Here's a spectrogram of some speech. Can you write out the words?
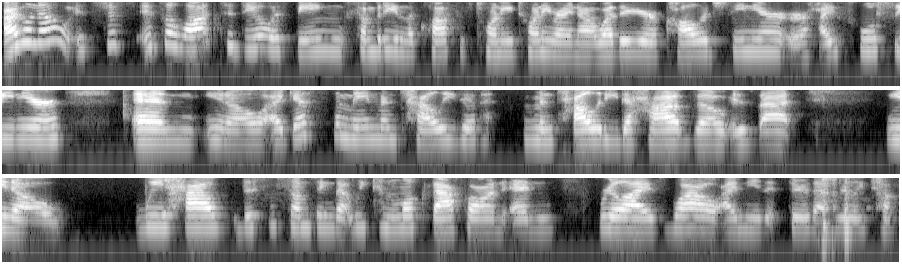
i don't know. It's just it's a lot to deal with being somebody in the class of 2020 right now whether you're a college senior or high school senior. And you know i guess the main mentality to mentality to have though is that you know we have this is something that we can look back on and realize wow i made it through that really tough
